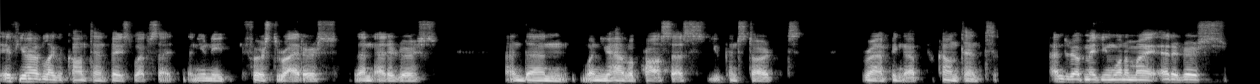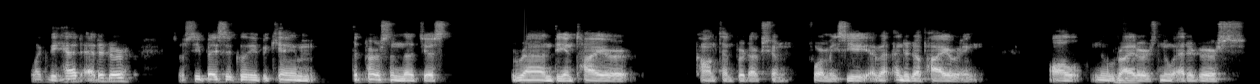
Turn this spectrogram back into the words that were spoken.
if you have like a content based website, then you need first writers, then editors, And then when you have a process, you can start ramping up content. I ended up making one of my editors like the head editor. So she basically became the person that just ran the entire content production for me. She ended up hiring all new writers, new editors,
